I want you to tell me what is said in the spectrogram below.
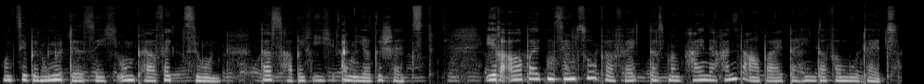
und sie bemühte sich um Perfektion. Das habe ich an ihr geschätzt. Ihre Arbeiten sind so perfekt, dass man keine Handarbeit dahinter vermutet.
